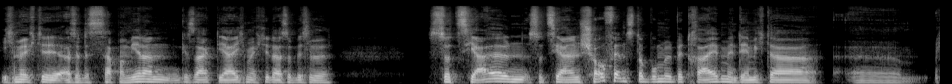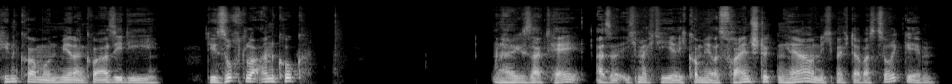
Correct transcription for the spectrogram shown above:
Ich möchte, also das hat man mir dann gesagt, ja, ich möchte da so ein bisschen sozialen, sozialen Schaufensterbummel betreiben, indem ich da äh, hinkomme und mir dann quasi die, die Suchtler anguck. Und habe ich gesagt, hey, also ich möchte hier, ich komme hier aus freien Stücken her und ich möchte da was zurückgeben.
